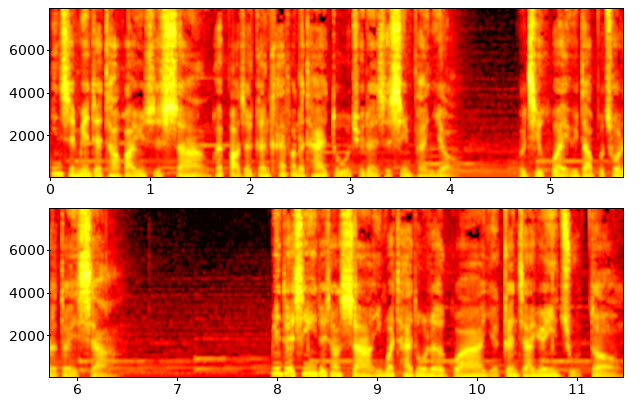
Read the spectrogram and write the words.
因此，面对桃花运势上，会抱着更开放的态度去认识新朋友，有机会遇到不错的对象。面对心仪对象上，因为态度乐观，也更加愿意主动，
